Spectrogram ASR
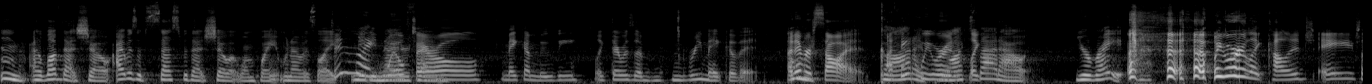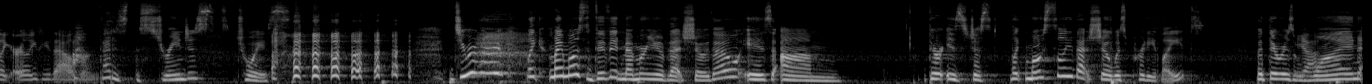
Mm, I love that show. I was obsessed with that show at one point when I was like Didn't maybe like nine Will or. Ferrell make a movie? Like there was a remake of it. I never saw it. Oh God, I think we were like that out. You're right. we were like college age, like early 2000s. that is the strangest choice. Do you remember? Like my most vivid memory of that show though is um, there is just like mostly that show was pretty light. But there was Yeah. one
